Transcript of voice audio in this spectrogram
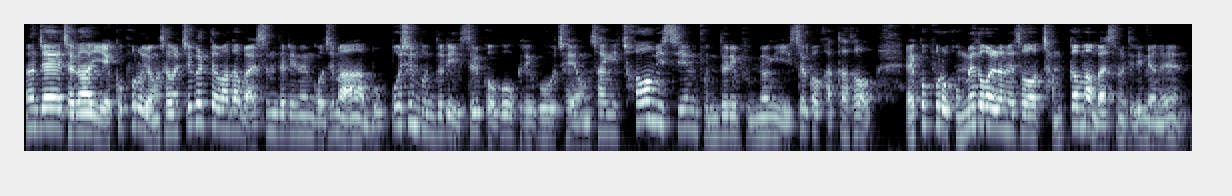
현재 제가 이 에코프로 영상을 찍을 때마다 말씀드리는 거지만 못 보신 분들이 있을 거고 그리고 제 영상이 처음이신 분들이 분명히 있을 것 같아서 에코프로 공매도 관련해서 잠깐만 말씀을 드리면은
